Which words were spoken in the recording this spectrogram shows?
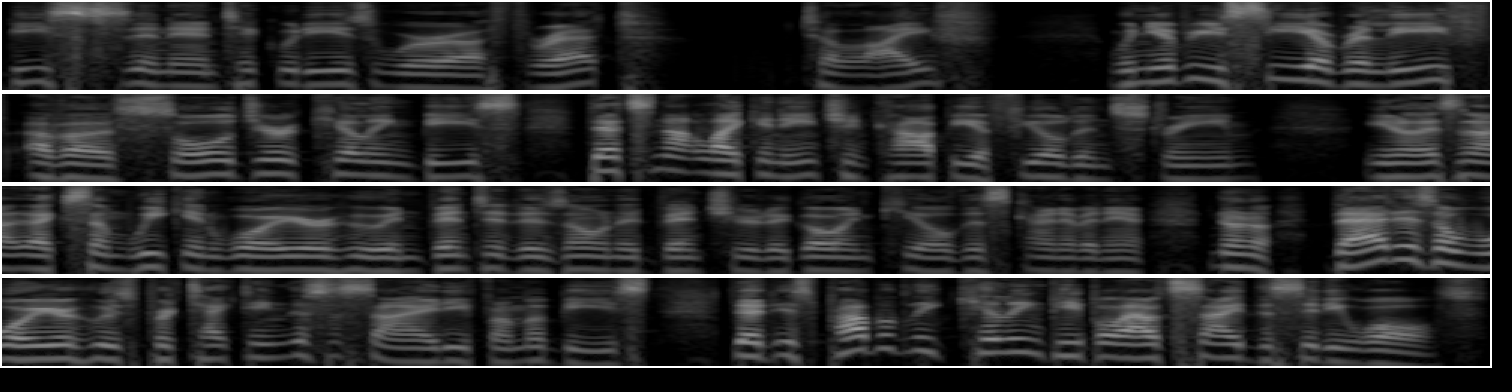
Beasts in antiquities were a threat to life. Whenever you see a relief of a soldier killing beasts, that's not like an ancient copy of Field and Stream. You know, that's not like some weekend warrior who invented his own adventure to go and kill this kind of an animal. No, no. That is a warrior who is protecting the society from a beast that is probably killing people outside the city walls.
